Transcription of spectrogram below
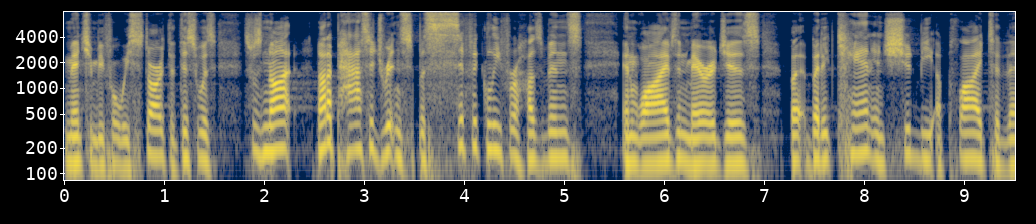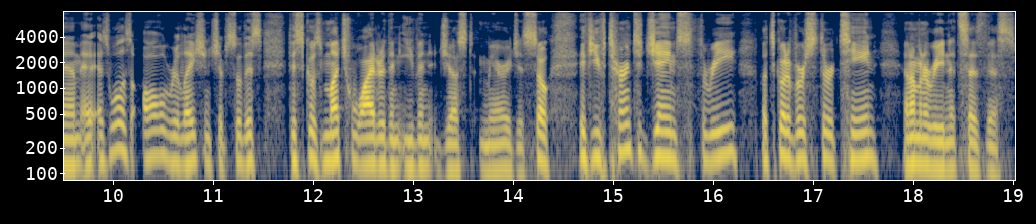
mention before we start that this was, this was not, not a passage written specifically for husbands and wives and marriages, but, but it can and should be applied to them as well as all relationships. So this, this goes much wider than even just marriages. So if you've turned to James 3, let's go to verse 13, and I'm going to read, and it says this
